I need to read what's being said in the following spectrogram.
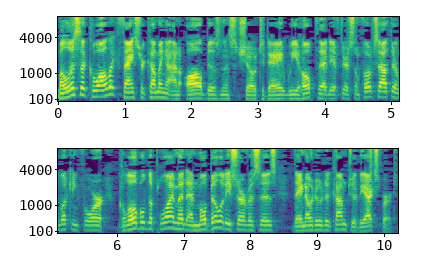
Melissa Kowalik, thanks for coming on All Business Show today. We hope that if there's some folks out there looking for global deployment and mobility services, they know who to come to, the expert.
